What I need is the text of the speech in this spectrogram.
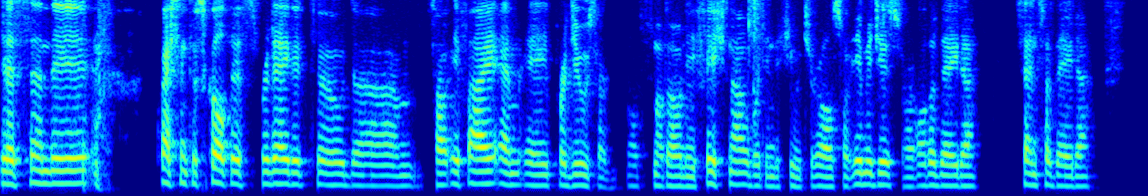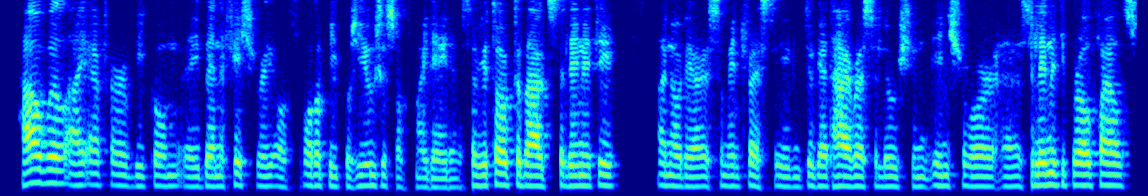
Yes, and the question to Scott is related to the, um, so if I am a producer of not only fish now, but in the future also images or other data, sensor data, how will I ever become a beneficiary of other people's uses of my data? So you talked about salinity. I know there is some interest in to get high resolution inshore uh, salinity profiles,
